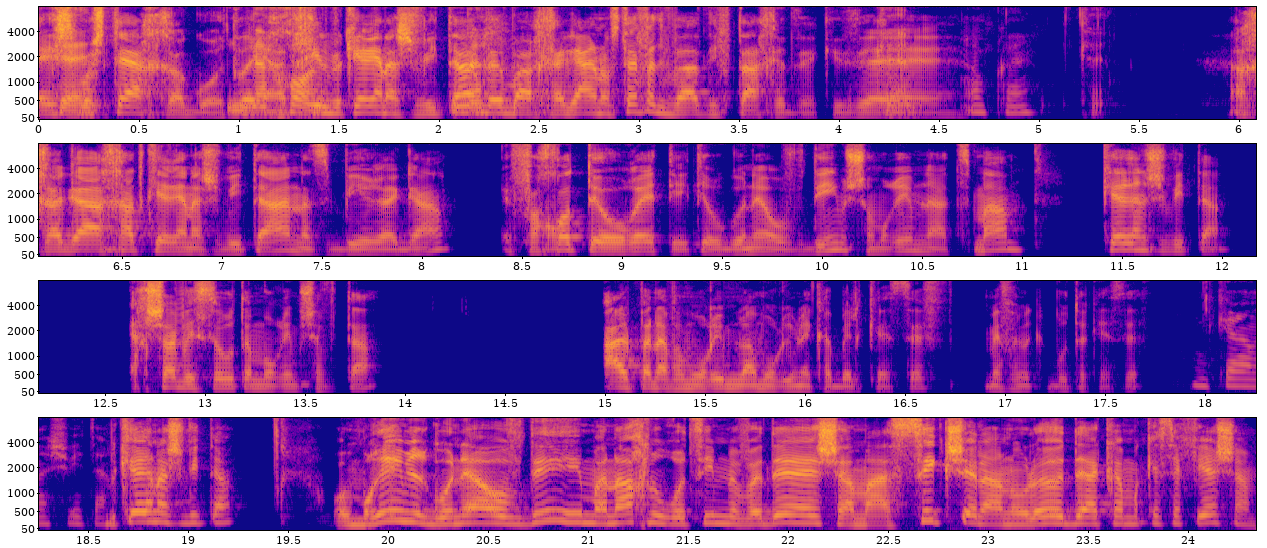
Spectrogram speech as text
יש כן. פה שתי החרגות. רגע, נכון. נתחיל בקרן השביתה נכון. ובהחרגה הנוספת, ואז נפתח את זה, כי זה... כן. אוקיי. החרגה אחת קרן השביתה, נסביר רגע. לפחות תיאורטית, ארגוני עובדים שומרים לעצמם קרן שביתה. עכשיו הסתדרות המורים שבתה. על פניו המורים לא אמורים לקבל כסף. מאיפה הם יקבלו את הכסף? מקרן השביתה. בקרן השביתה. אומרים ארגוני העובדים, אנחנו רוצים לוודא שהמעסיק שלנו לא יודע כמה כסף יש שם.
